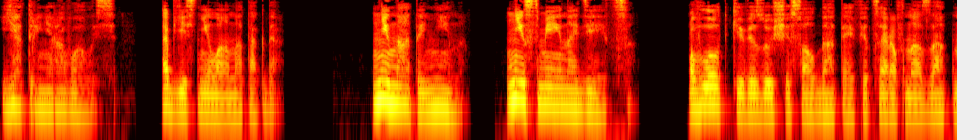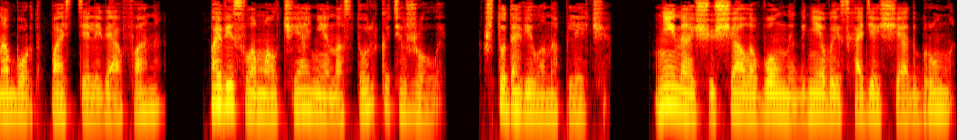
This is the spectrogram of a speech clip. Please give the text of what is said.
«Я тренировалась», — объяснила она тогда. «Не надо, Нина, не смей надеяться». В лодке, везущей солдат и офицеров назад на борт пасти Левиафана, повисло молчание настолько тяжелое, что давило на плечи. Нина ощущала волны гнева, исходящие от Брума,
